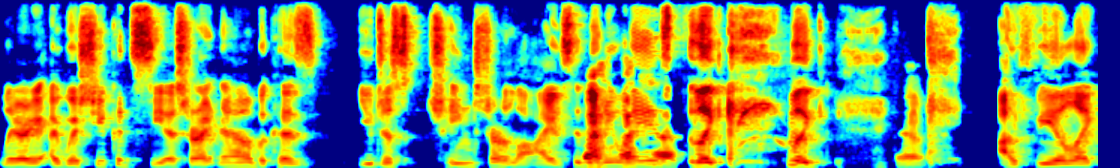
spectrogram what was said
Larry, I wish you could see us right now because you just changed our lives in many ways. like like Yeah. I feel like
